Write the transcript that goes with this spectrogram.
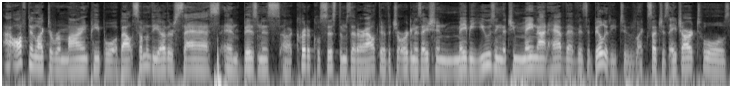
I often like to remind people about some of the other SaaS and business uh, critical systems that are out there that your organization may be using that you may not have that visibility to, like such as HR tools,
